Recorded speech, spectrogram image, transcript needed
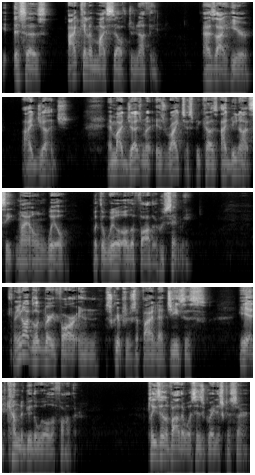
It says, "I can of myself do nothing. As I hear, I judge. And my judgment is righteous because I do not seek my own will, but the will of the Father who sent me." Now, you don't have to look very far in scriptures to find that Jesus, he had come to do the will of the Father. Pleasing the Father was his greatest concern.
